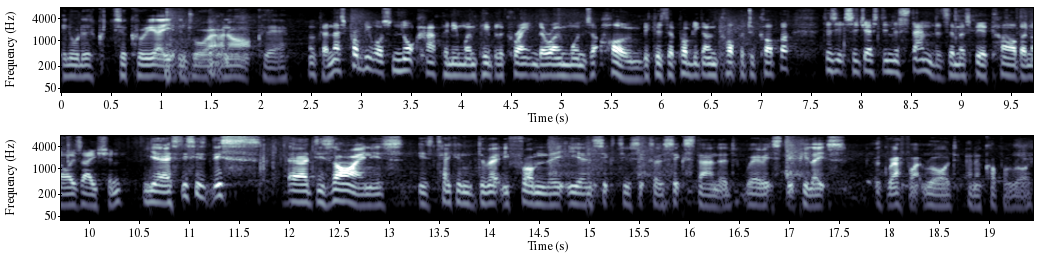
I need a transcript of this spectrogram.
in order to create and draw out an arc there. Okay, and that's probably what's not happening when people are creating their own ones at home because they're probably going copper to copper. Does it suggest in the standards there must be a carbonisation? Yes, this is this uh, design is is taken directly from the EN 62606 standard where it stipulates a graphite rod and a copper rod.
